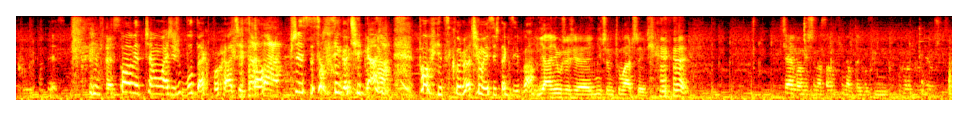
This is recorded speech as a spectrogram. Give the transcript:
Kurwa, des. Powiedz, czemu łazisz w butach po chacie, co? Wszyscy są tego ciekawi. Powiedz, kurwa, czemu jesteś tak zjebany? Ja nie muszę się niczym tłumaczyć. Chciałem wam jeszcze na sam finał tego filmiku powiedziałem wszystko.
